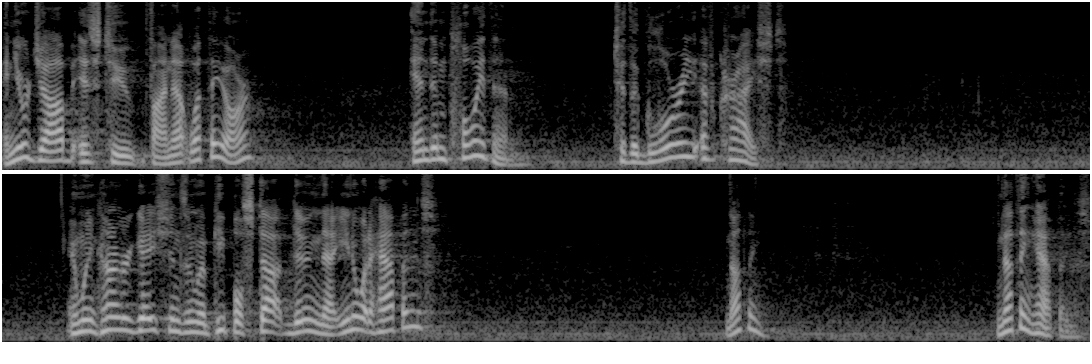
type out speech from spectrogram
And your job is to find out what they are and employ them to the glory of Christ. And when congregations and when people stop doing that, you know what happens? Nothing. Nothing happens.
